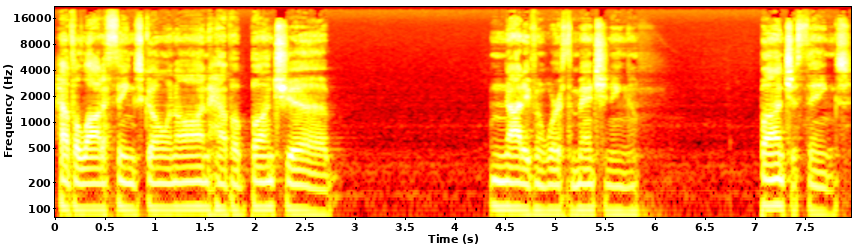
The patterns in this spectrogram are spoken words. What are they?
have a lot of things going on, have a bunch of not even worth mentioning, bunch of things.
